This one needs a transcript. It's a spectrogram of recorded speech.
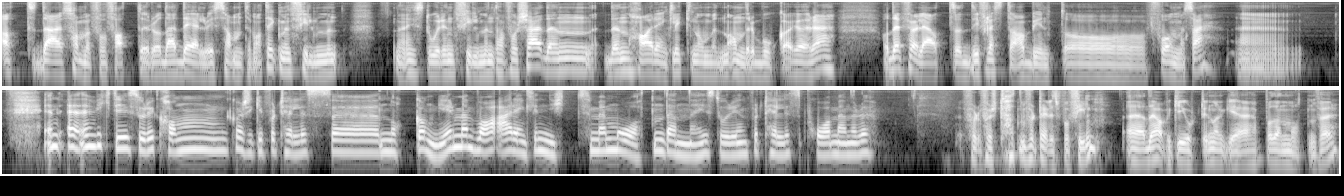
at det er samme forfatter og det er delvis samme tematikk, men filmen, historien filmen tar for seg, den, den har egentlig ikke noe med den andre boka å gjøre. Og det føler jeg at de fleste har begynt å få med seg. Eh, en, en, viktig historie kan kanskje ikke fortelles eh, nok ganger, men hva er egentlig nytt med måten denne historien fortelles på, mener du? For det første at den fortelles på film. Eh, det har vi ikke gjort i Norge på den måten før.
